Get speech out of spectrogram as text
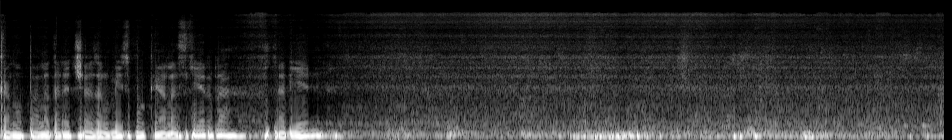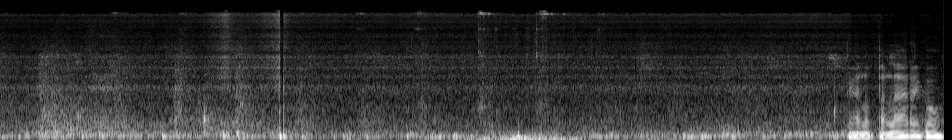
Galopa a la derecha es el mismo que a la izquierda. Está bien. Galopa largo.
